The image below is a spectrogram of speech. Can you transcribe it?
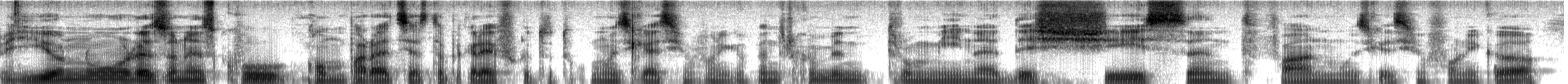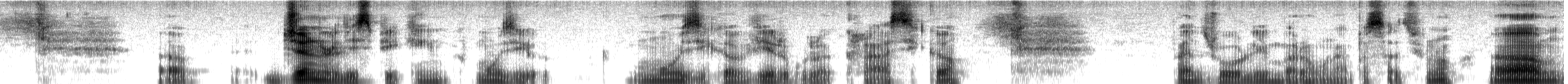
eu nu rezonez cu comparația asta pe care ai făcut-o tu cu muzica simfonică, pentru că pentru mine, deși sunt fan muzică simfonică, uh, generally speaking, muzică, muzică, virgulă, clasică, pentru limba română apăsați unul, uh,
